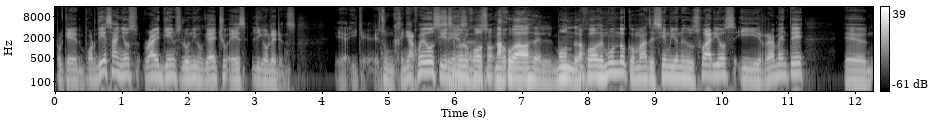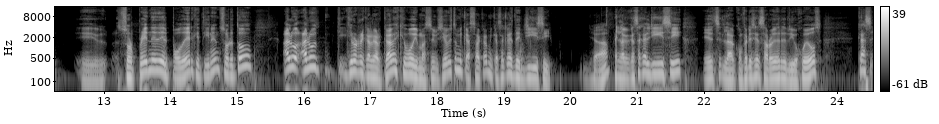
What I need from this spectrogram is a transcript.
porque por 10 años Riot Games lo único que ha hecho es League of Legends. Eh, y que es un genial juego, sigue Sí, siendo los juegos son- más jugados del mundo. más juegos del mundo, con más de 100 millones de usuarios y realmente eh, eh, sorprende del poder que tienen, sobre todo algo, algo que quiero recalcar, cada vez que voy más, si si has visto mi casaca, mi casaca es de GEC. Ya. En la casaca del GEC es la conferencia de desarrolladores de videojuegos. Casi,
